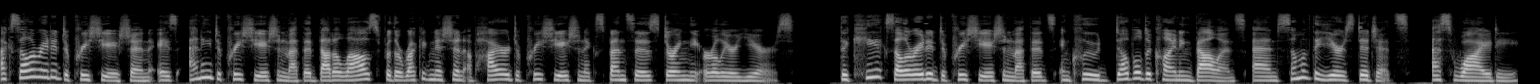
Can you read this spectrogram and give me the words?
Accelerated depreciation is any depreciation method that allows for the recognition of higher depreciation expenses during the earlier years. The key accelerated depreciation methods include double declining balance and sum of the year's digits, SYD.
